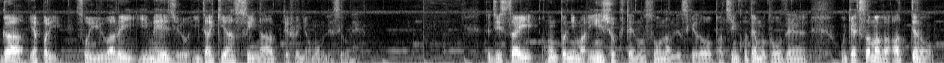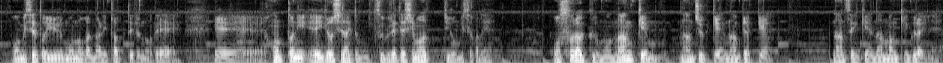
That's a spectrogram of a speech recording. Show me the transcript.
がやっぱりそういう悪いイメージを抱きやすいなっていうふうに思うんですよね。で実際本当にま飲食店もそうなんですけどパチンコ店も当然お客様があってのお店というものが成り立ってるので、えー、本当に営業しないともう潰れてしまうっていうお店がねおそらくもう何件何十件何百件何千件何万件ぐらいね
